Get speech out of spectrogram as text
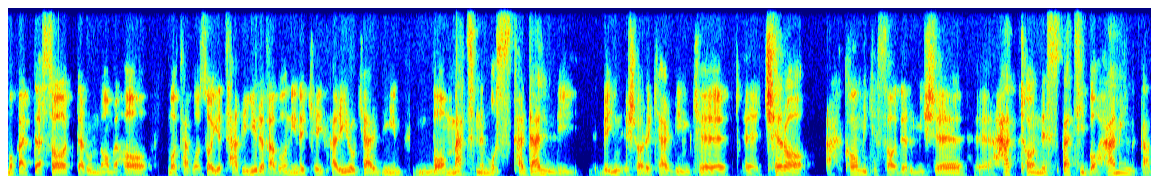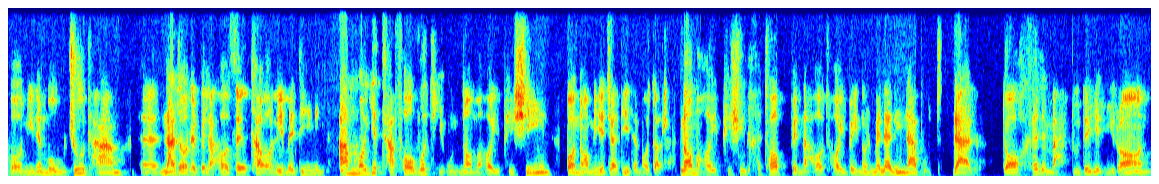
مقدسات در اون نامه ها ما تقاضای تغییر قوانین کیفری رو کردیم با متن مستدلی به این اشاره کردیم که چرا احکامی که صادر میشه حتی نسبتی با همین قوانین موجود هم نداره به لحاظ تعالیم دینی. اما یه تفاوتی اون نامه های پیشین با نامه جدید ما داره. نامه های پیشین خطاب به نهادهای بین المللی نبود. در داخل محدوده ایران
